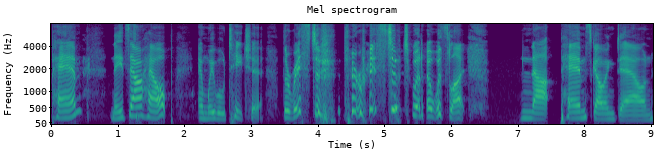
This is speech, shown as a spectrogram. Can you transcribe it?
Pam needs our help, and we will teach her. The rest of the rest of Twitter was like, Nah, Pam's going down.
